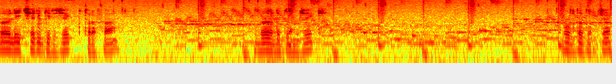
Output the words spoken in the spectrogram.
böyle içeri girecek bu tarafa. Böyle dönecek. Burada duracak.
